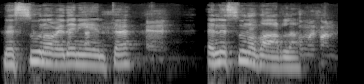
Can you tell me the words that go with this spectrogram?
nessuno vede niente eh, e nessuno parla. Come fanno,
